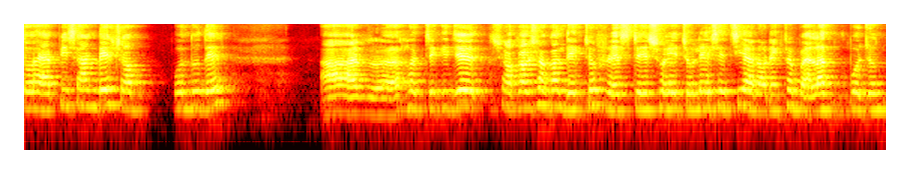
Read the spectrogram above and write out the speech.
তো হ্যাপি সানডে সব বন্ধুদের। আর হচ্ছে কি যে সকাল সকাল দেখছ ফ্রেশ ট্রেশ হয়ে চলে এসেছি। আর অনেকটা বেলা পর্যন্ত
